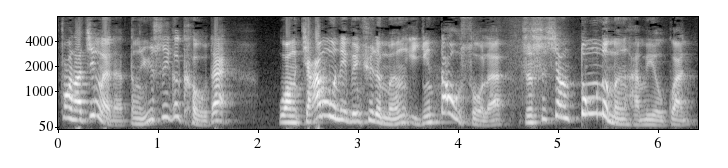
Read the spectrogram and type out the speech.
放他进来的，等于是一个口袋。往贾母那边去的门已经倒锁了，只是向东的门还没有关。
